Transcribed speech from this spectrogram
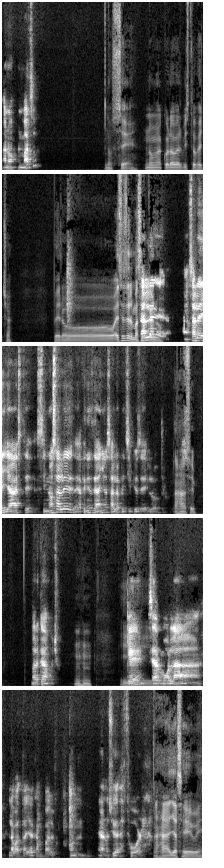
Ah, no, ¿en marzo? No sé, no me acuerdo haber visto fecha. Pero ese es el más Sale, cercano. ah, sale ya este, si no sale a fines de año, sale a principios del otro. Ajá, sí. No le queda mucho. Y... Que se armó la, la batalla campal con el anuncio de Thor. Ajá, ya sé, güey.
